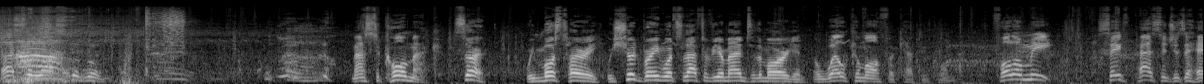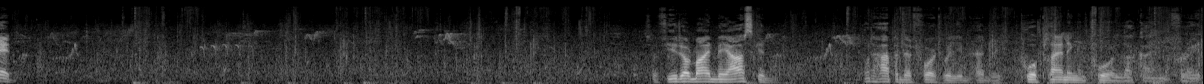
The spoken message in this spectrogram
That's the last of them. Master Cormac, Sir, we must hurry. We should bring what's left of your men to the Morrigan. a welcome offer, Captain Cormac. Follow me. Safe passage is ahead. So if you don't mind me asking, what happened at Fort William Henry? Poor planning and poor luck, I am afraid.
